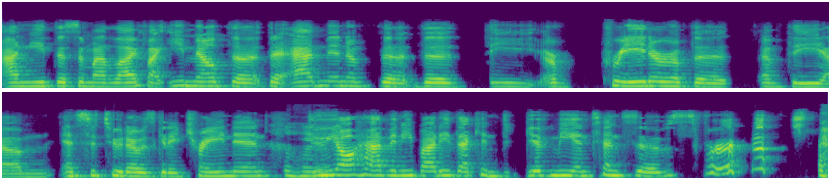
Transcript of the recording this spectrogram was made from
I need this in my life. I emailed the, the admin of the, the, the creator of the of the um, institute I was getting trained in. Mm-hmm. Do y'all have anybody that can give me intensives for they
